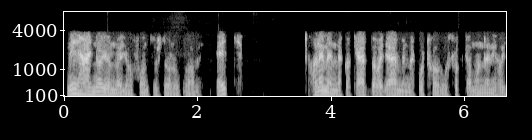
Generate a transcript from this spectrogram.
Néhány nagyon-nagyon fontos dolog van. Egy, ha lemennek a kertbe, vagy elmennek otthonról, szoktam mondani, hogy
